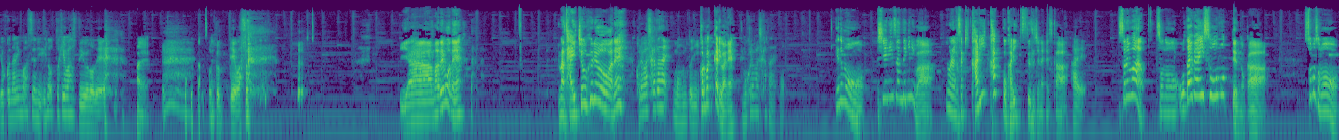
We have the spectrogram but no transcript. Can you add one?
良くなりますように祈っときますっていうので、はい。送ってます。いやー、まあでもね。まあ体調不良はね、これは仕方ない。もう本当に。こればっかりはね。もうこれは仕方ない。もう。いやでも、シエリンさん的には、でもなんかさっき仮、カッコ仮って言ってたじゃないですか。はい。それは、その、お互いそう思ってんのか、そもそも、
